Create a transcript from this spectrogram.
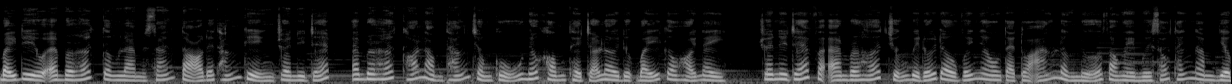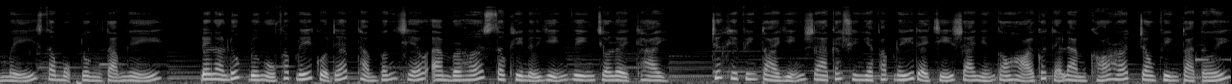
7 điều Amber Heard cần làm sáng tỏ để thắng kiện Johnny Depp. Amber Heard khó lòng thắng chồng cũ nếu không thể trả lời được 7 câu hỏi này. Johnny Depp và Amber Heard chuẩn bị đối đầu với nhau tại tòa án lần nữa vào ngày 16 tháng 5 giờ Mỹ sau một tuần tạm nghỉ. Đây là lúc đội ngũ pháp lý của Depp thẩm vấn chéo Amber Heard sau khi nữ diễn viên cho lời khai. Trước khi phiên tòa diễn ra, các chuyên gia pháp lý đã chỉ ra những câu hỏi có thể làm khó Heard trong phiên tòa tới.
